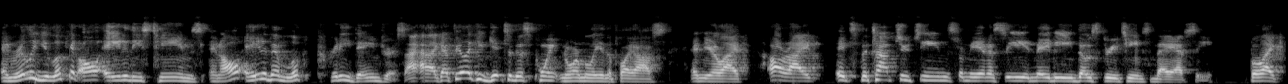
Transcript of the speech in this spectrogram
And really, you look at all eight of these teams, and all eight of them look pretty dangerous. I like. I feel like you get to this point normally in the playoffs, and you're like, all right, it's the top two teams from the NFC, and maybe those three teams from the AFC. But like,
